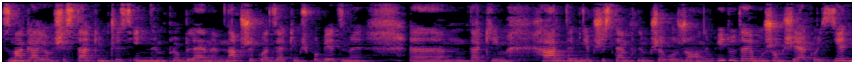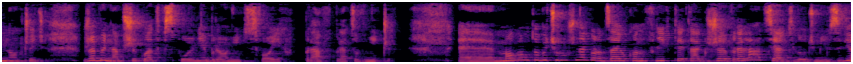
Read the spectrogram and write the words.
zmagają się z takim czy z innym problemem, na przykład z jakimś powiedzmy takim hardym, nieprzystępnym przełożonym. I tutaj muszą się jakoś zjednoczyć, żeby na przykład wspólnie bronić swoich praw pracowniczych. E, mogą to być różnego rodzaju konflikty także w relacjach z ludźmi, w związkach,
